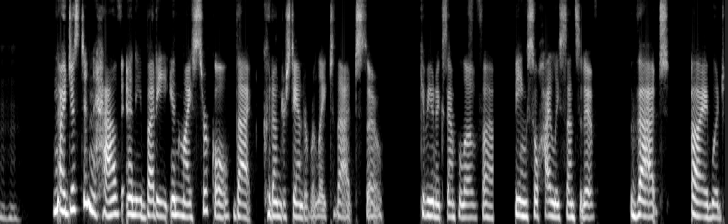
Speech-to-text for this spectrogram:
Mm-hmm. I just didn't have anybody in my circle that could understand or relate to that. So, give you an example of uh, being so highly sensitive that I would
